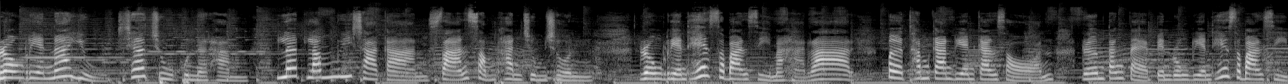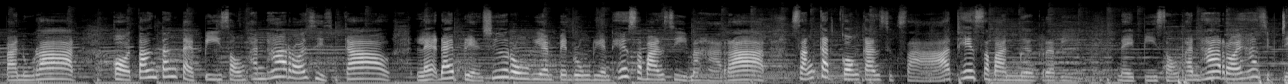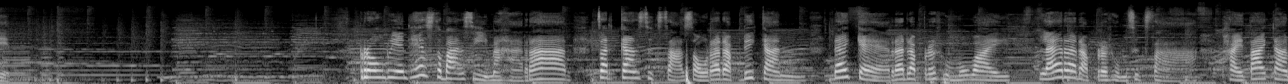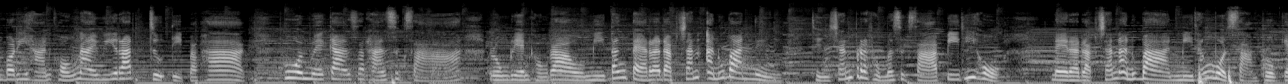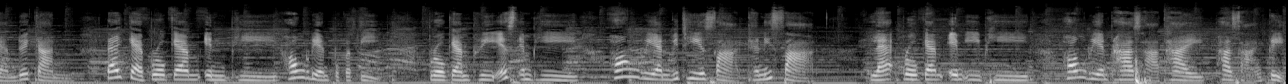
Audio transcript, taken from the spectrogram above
โรงเรียนน่าอยู่ เชิดชูคุณธรรม เลิศล้ำวิชาการ สารสัมพันธ์ชุมชน โรงเรียนเทศบาลสีมหาราช เปิดทำการเรียนการสอน เริ่มตั้งแต่เป็นโรงเรียนเทศบาลสีปานุราช ก่อตั้งตั้งแต่ปี 2549 และได้เปลี่ยนชื่อโรงเรียนเป็นโรงเรียนเทศบาลสีมหาราช สังกัดกองการศึกษา เทศบาลเมืองกระบี่ในปี 2557 โรงเรียนเทศบาลสี่มหาราช จัดการศึกษาสองระดับด้วยกัน ได้แก่ระดับประถมวัย และระดับประถมศึกษา ภายใต้การบริหารของนายวิรัตจุติประภาค ผู้อำนวยการสถานศึกษา โรงเรียนของเรามีตั้งแต่ระดับชั้นอนุบาล1ถึงชั้นประถมศึกษาปีที่ 6ในระดับชั้นอนุบาลมีทั้งหมด 3 โปรแกรมด้วยกัน ได้แก่โปรแกรม NP ห้องเรียนปกติ โปรแกรม Pre-SMP ห้องเรียนวิทยาศาสตร์ คณิตศาสตร์ และโปรแกรม MEP ห้องเรียนภาษาไทย ภาษาอังกฤษ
